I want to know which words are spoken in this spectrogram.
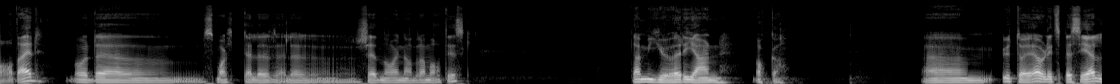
var der når det smalt eller, eller skjedde noe annet dramatisk, de gjør gjerne noe. Um, Utøya er jo litt spesiell,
